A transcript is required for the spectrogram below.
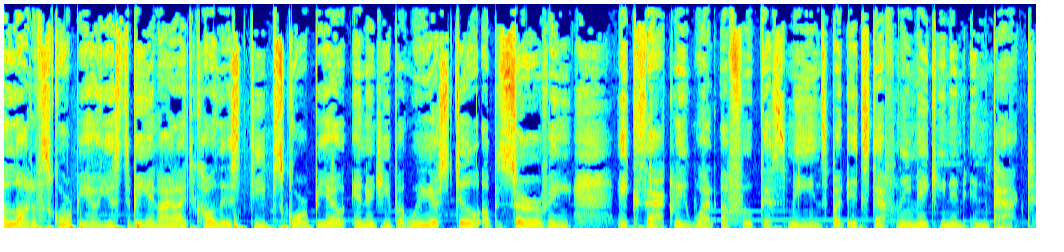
a lot of Scorpio used to be, and I like to call this deep Scorpio energy, but we are still observing exactly what Ophiuchus means, but it's definitely making an impact.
